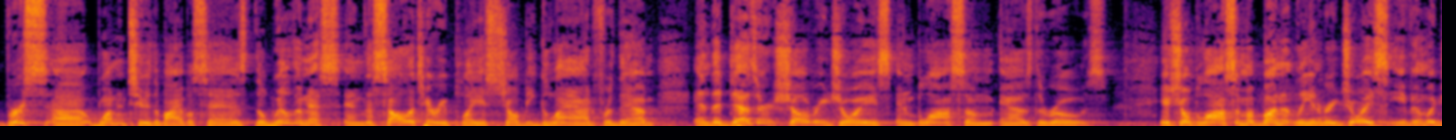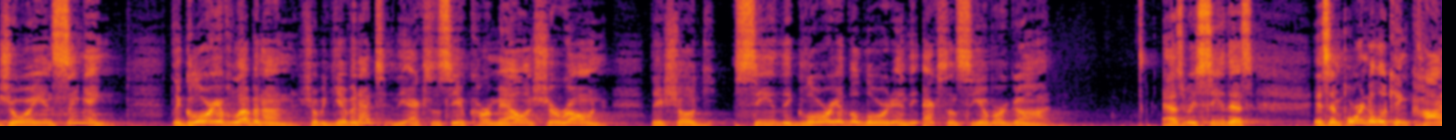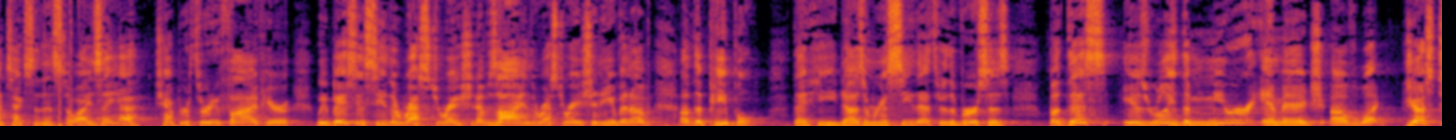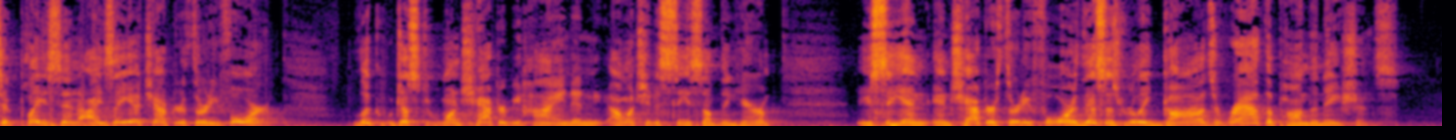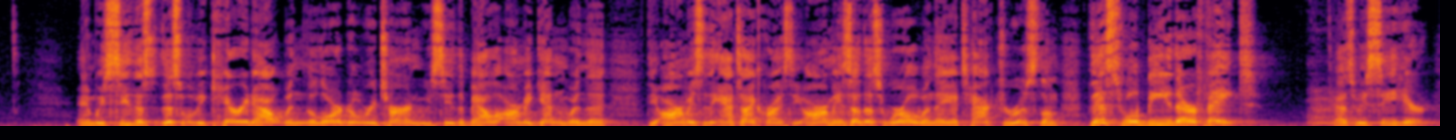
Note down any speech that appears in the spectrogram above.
Verse uh, 1 and 2, the Bible says, The wilderness and the solitary place shall be glad for them, and the desert shall rejoice and blossom as the rose. It shall blossom abundantly and rejoice even with joy and singing. The glory of Lebanon shall be given it, and the excellency of Carmel and Sharon. They shall see the glory of the Lord and the excellency of our God. As we see this, it's important to look in context of this. So, Isaiah chapter 35 here, we basically see the restoration of Zion, the restoration even of, of the people that he does, and we're going to see that through the verses. But this is really the mirror image of what just took place in Isaiah chapter 34. Look just one chapter behind, and I want you to see something here. You see, in, in chapter 34, this is really God's wrath upon the nations. And we see this, this will be carried out when the Lord will return. We see the battle of Armageddon, when the, the armies of the Antichrist, the armies of this world, when they attack Jerusalem, this will be their fate, as we see here.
